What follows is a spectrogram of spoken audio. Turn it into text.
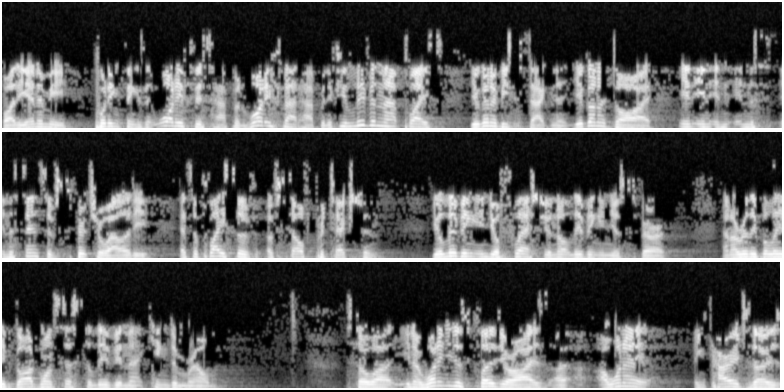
by the enemy, putting things in, what if this happened? What if that happened? If you live in that place, you're going to be stagnant. You're going to die in, in, in, in, the, in the sense of spirituality. It's a place of, of self protection. You're living in your flesh, you're not living in your spirit. And I really believe God wants us to live in that kingdom realm. So, uh, you know, why don't you just close your eyes? I, I want to encourage those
